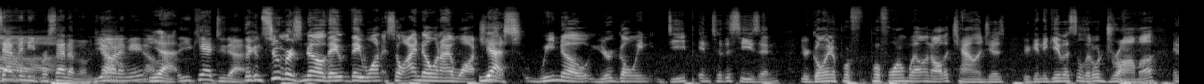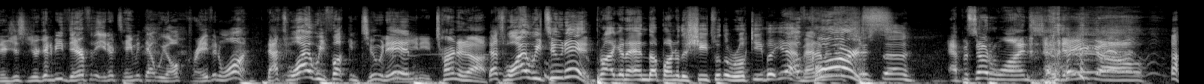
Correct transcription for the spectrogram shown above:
seventy percent of them. Do you know what I mean? no. Yeah. You can't do that. The consumers know they they want it. So I know when I watch Yes. it, we know you're going deep into the season. You're going to perf- perform well in all the challenges. You're going to give us a little drama, and you're just you're going to be there for the entertainment that we all crave and want. That's why we fucking tune in. you need to turn it up. That's why we tune in. Probably gonna end up under the sheets with a rookie, but yeah, Of man. I mean, that's course. just, uh, Episode one. there you go.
